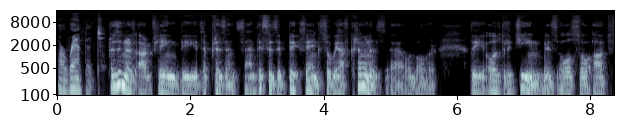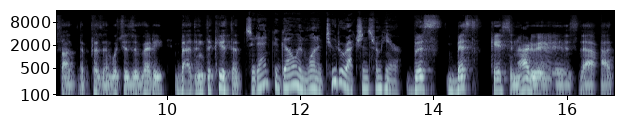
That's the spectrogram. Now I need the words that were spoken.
are rampant. Prisoners are fleeing the, the prisons, and this is a big thing. So we have criminals uh, all over. The old regime is also outside the prison, which is a very bad indicator. Sudan could go in one of two directions from here. Best, best case scenario is that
